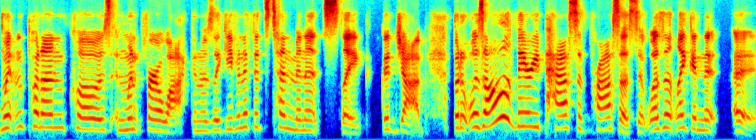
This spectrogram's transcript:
went and put on clothes and went for a walk and was like, even if it's 10 minutes, like, good job. But it was all a very passive process. It wasn't like a, a,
